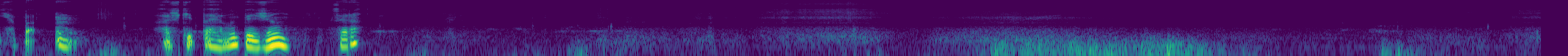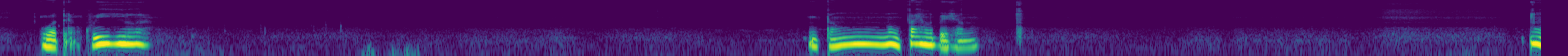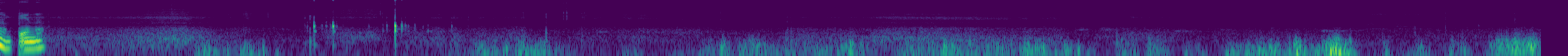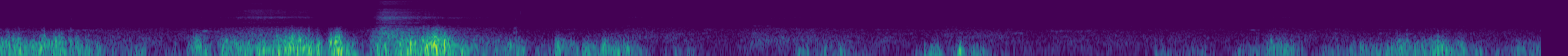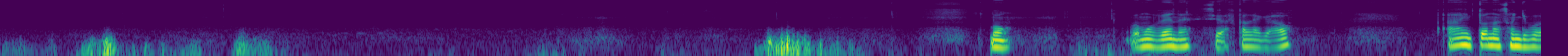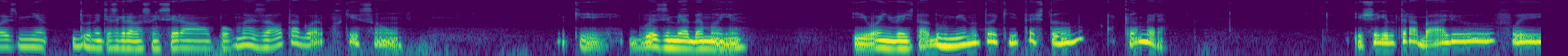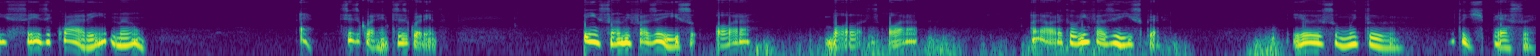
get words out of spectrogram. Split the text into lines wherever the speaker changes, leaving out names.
Ih, rapaz. Acho que tá relampejando. Será? Rua tranquila. Então não tá relampejando. Uma pena. Bom, vamos ver, né? Se vai ficar legal. A entonação de voz minha durante as gravações será um pouco mais alta agora, porque são que duas e meia da manhã. E eu, ao invés de estar dormindo, estou aqui testando a câmera. Eu cheguei do trabalho, foi 6h40, não. É, 6h40, 6h40. Pensando em fazer isso. Hora bolas. Ora, olha a hora que eu vim fazer isso, cara. Eu, eu sou muito, muito dispersa.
